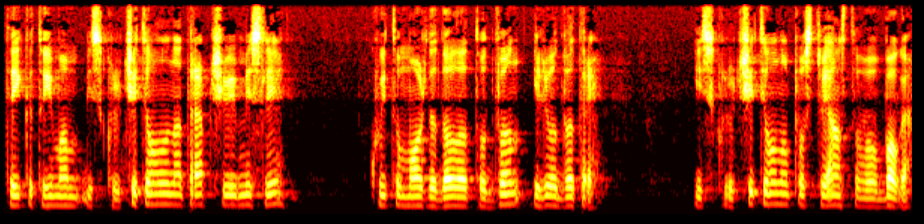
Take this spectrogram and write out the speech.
тъй като имам изключително натрапчиви мисли, които може да дойдат отвън или отвътре. Изключително постоянство в Бога.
